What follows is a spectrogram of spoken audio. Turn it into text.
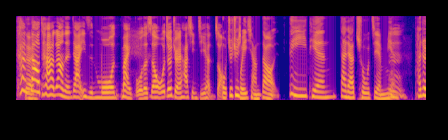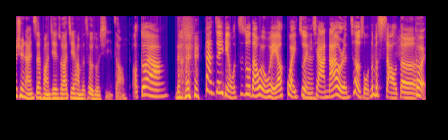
看到他让人家一直摸脉搏的时候，我就觉得他心机很重。我就去回想到第一天大家初见面。嗯他就去男生房间说要借他们的厕所洗澡。哦，对啊，但这一点我制作单位我也要怪罪一下，哪有人厕所那么少的？对，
